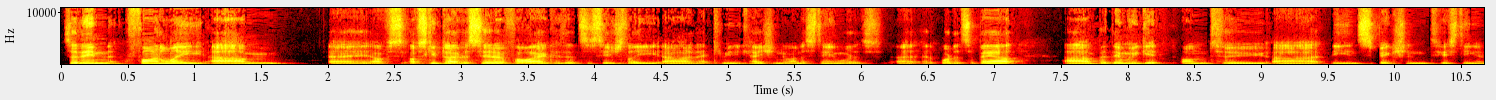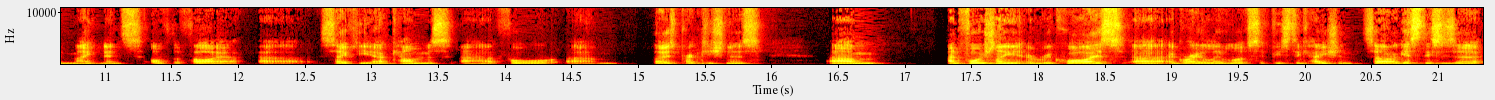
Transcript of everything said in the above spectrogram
So then finally, um, uh, I've, I've, skipped over certify because it's essentially uh, that communication to understand what it's, uh, what it's about. Uh, but then we get on to uh, the inspection, testing and maintenance of the fire uh, safety outcomes for um, those practitioners. Um, unfortunately, it requires a greater level of sophistication. So I guess this is a,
